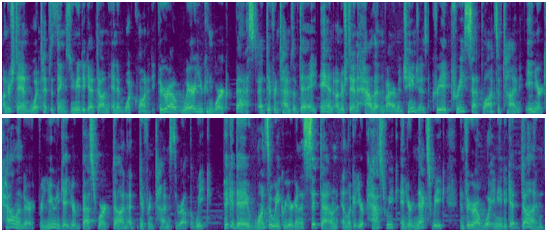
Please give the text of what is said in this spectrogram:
Understand what types of things you need to get done and in what quantity. Figure out where you can work best at different times of day and understand how that environment changes. Create preset blocks of time in your calendar for you to get your best work done at different times throughout the week. Pick a day once a week where you're going to sit down and look at your past week and your next week and figure out what you need to get done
